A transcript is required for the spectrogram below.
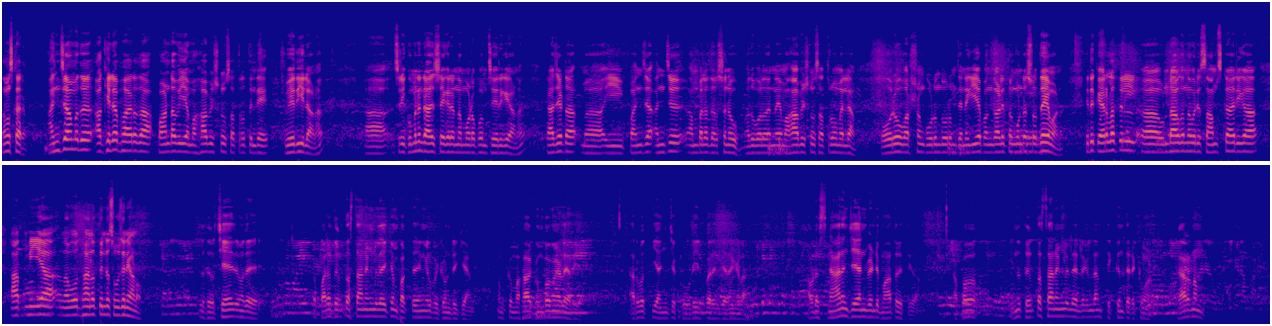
നമസ്കാരം. അഞ്ചാമത് അഖില ഭാരത പാണ്ഡവീയ മഹാവിഷ്ണു സത്രത്തിന്റെ വേദിയിലാണ്. ശ്രീ കുമ്മനം രാജശേഖരൻ നമ്മോടൊപ്പം ചേരുകയാണ്. രാജേട്ട ഈ പഞ്ച അഞ്ച് അമ്പല ദർശനവും അതുപോലെ തന്നെ മഹാവിഷ്ണു സത്രവുമെല്ലാം ഓരോ വർഷം കൂടുന്തോറും ജനകീയ പങ്കാളിത്തം കൊണ്ട് ശ്രദ്ധേയമാണ്. ഇത് കേരളത്തിൽ ഉണ്ടാകുന്ന ഒരു സാംസ്കാരിക ആത്മീയ നവോത്ഥാനത്തിന്റെ സൂചനയാണോ? തീർച്ചയായും അതെ. പല തീർത്ഥസ്ഥാനങ്ങളിലേക്കും ഭക്തജനങ്ങൾ പോയിക്കൊണ്ടിരിക്കുകയാണ്. നമുക്ക് മഹാകുംഭമേള അറിയാം. അറുപത്തി അഞ്ച് കോടിയിൽ പരം ജനങ്ങളാണ്. അവിടെ സ്നാനം ചെയ്യാൻ വേണ്ടി മാത്രം എത്തിയതാണ്. അപ്പോൾ ഇന്ന് തീർത്ഥസ്ഥാനങ്ങളിലെല്ലാം തിക്കും തിരക്കുമാണ്. കാരണം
